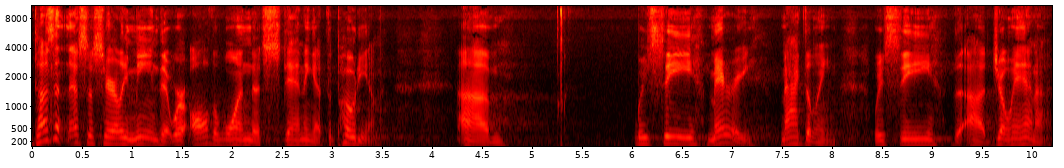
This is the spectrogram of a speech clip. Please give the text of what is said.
doesn't necessarily mean that we're all the one that's standing at the podium. Um, we see Mary Magdalene, we see uh, Joanna.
